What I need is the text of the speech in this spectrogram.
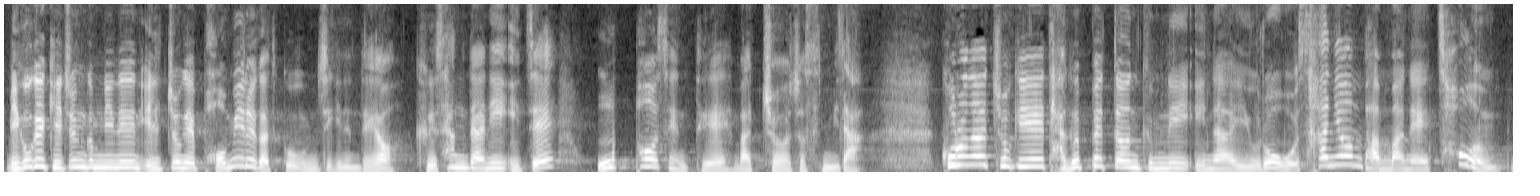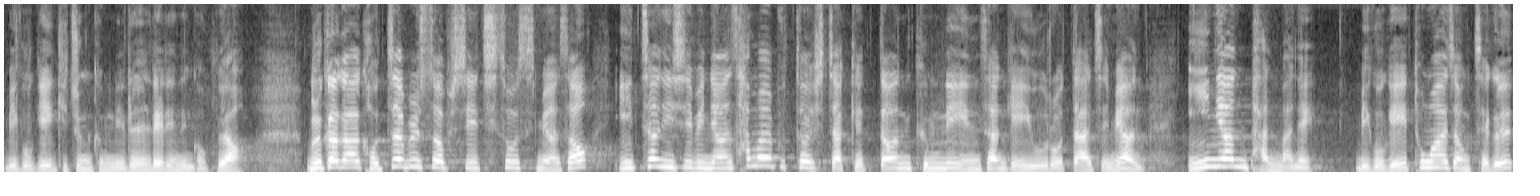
미국의 기준금리는 일종의 범위를 갖고 움직이는데요. 그 상단이 이제 5%에 맞춰졌습니다. 코로나 초기에 다급했던 금리 인하 이후로 4년 반 만에 처음 미국이 기준금리를 내리는 거고요. 물가가 걷잡을 수 없이 치솟으면서 2022년 3월부터 시작했던 금리 인상기 이후로 따지면 2년 반 만에 미국이 통화 정책을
